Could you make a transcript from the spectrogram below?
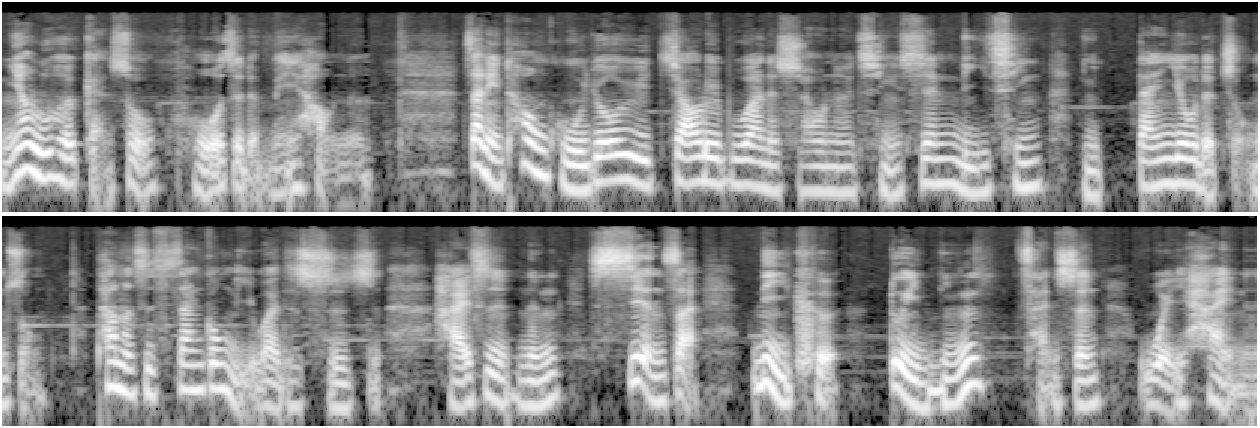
你要如何感受活着的美好呢？在你痛苦、忧郁、焦虑不安的时候呢，请先厘清你担忧的种种，他们是三公里外的狮子，还是能现在立刻对您产生危害呢？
